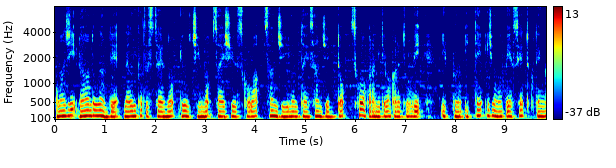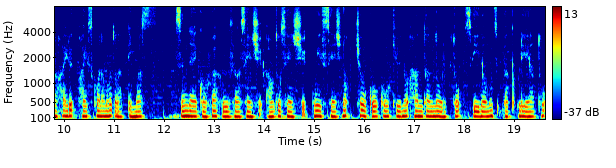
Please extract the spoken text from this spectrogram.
同じランアンドガンで殴り勝つスタイルの両チームの最終スコアは34対32とスコアから見てわかる通り1分1点以上のペースで得点が入るハイスコアなものとなっています。駿台甲府は古澤選手、アウト選手、ウイス選手の超高校級の判断能力とスピードを持つバックプレイヤーと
